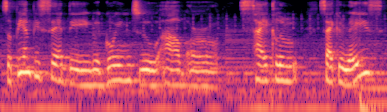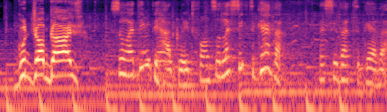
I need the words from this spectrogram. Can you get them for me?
So pmp said they were going to have a cycle cycle race. Good job, guys. so i think they had great fun. So let's see it together. Let's see that together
